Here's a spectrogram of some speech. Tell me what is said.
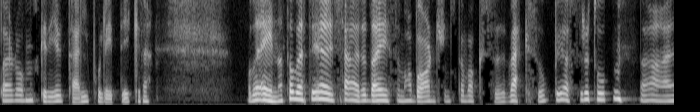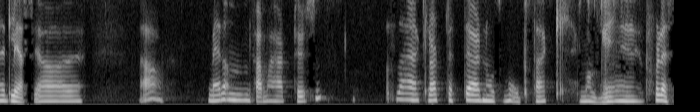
der de skriver til politikere. Og det ene av dette er 'Kjære deg som har barn som skal vokse, vokse opp i Østre Toten'. Det leser jeg ja, mer enn 5500. Så det er klart dette er noe som opptar mange des,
